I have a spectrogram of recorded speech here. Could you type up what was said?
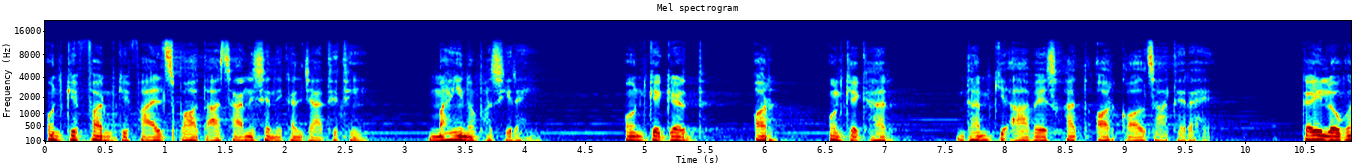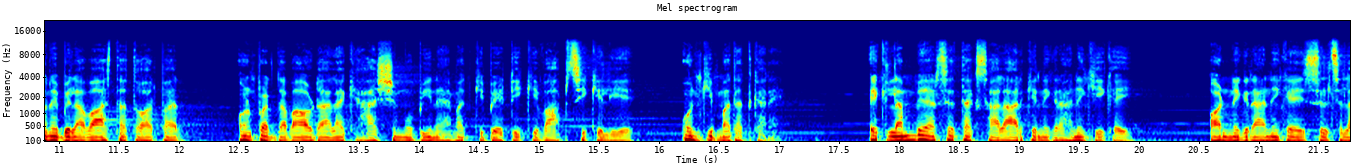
ان کی فرم کی فائلز بہت آسانی سے نکل جاتی تھیں، مہینوں پھنسی رہیں۔ ان کے گرد اور ان کے گھر دھمکی آویز خط اور کالز آتے رہے۔ کئی لوگوں نے بلا واسطہ طور پر ان پر دباؤ ڈالا کہ ہاشم مبین احمد کی بیٹی کی واپسی کے لیے ان کی مدد کریں۔ ایک لمبے عرصے تک سالار کی نگرانی کی گئی اور نگرانی کا یہ سلسلہ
